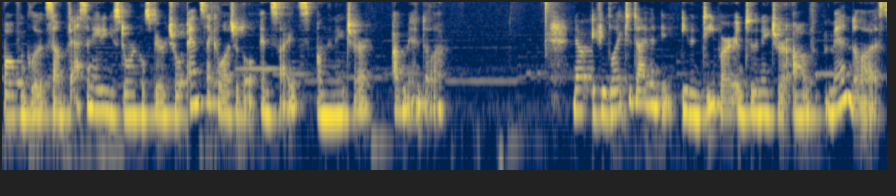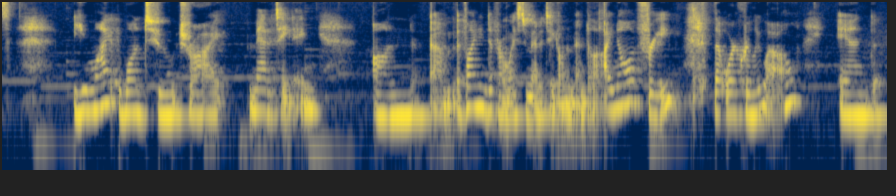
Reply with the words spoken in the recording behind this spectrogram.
both include some fascinating historical, spiritual, and psychological insights on the nature of mandala. Now, if you'd like to dive in even deeper into the nature of mandalas, you might want to try meditating on um, finding different ways to meditate on a mandala. I know of free that work really well and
